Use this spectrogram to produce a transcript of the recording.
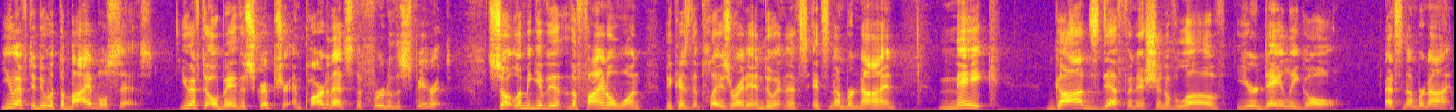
You have to do what the Bible says. You have to obey the scripture. And part of that's the fruit of the Spirit. So let me give you the final one because it plays right into it, and it's, it's number nine. Make God's definition of love your daily goal. That's number nine.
